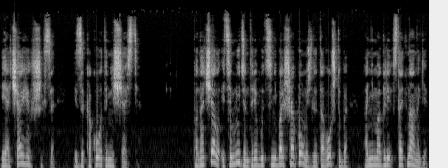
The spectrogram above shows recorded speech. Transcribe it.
и отчаявшихся из-за какого-то несчастья. Поначалу этим людям требуется небольшая помощь для того, чтобы они могли встать на ноги,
